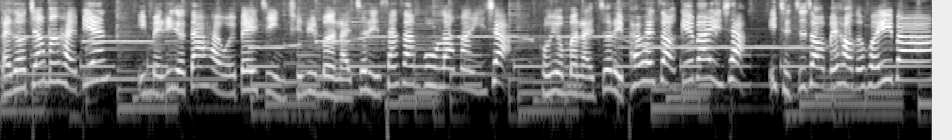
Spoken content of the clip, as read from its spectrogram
来到江门海边，以美丽的大海为背景，情侣们来这里散散步，浪漫一下；朋友们来这里拍拍照，gay 拜一下，一起制造美好的回忆吧。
